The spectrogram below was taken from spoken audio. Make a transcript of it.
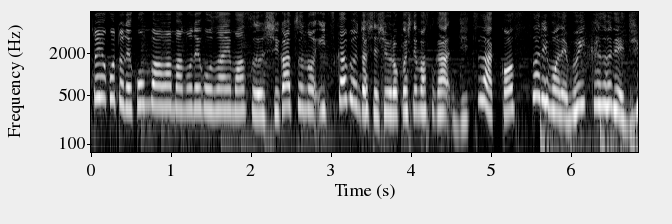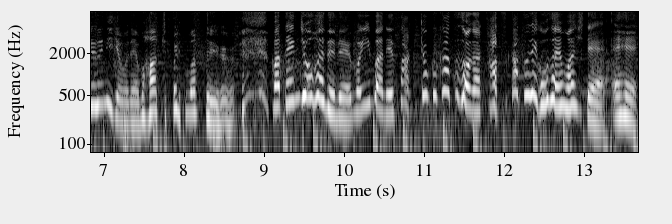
ということで、こんばんは、まのでございます。4月の5日分として収録してますが、実はこっそりもね、6日のね、12時をね、回っておりますという。まあ、天井までね、もう今ね、作曲活動がカツカツでございまして、えー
